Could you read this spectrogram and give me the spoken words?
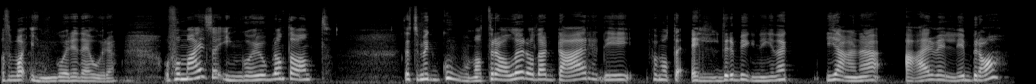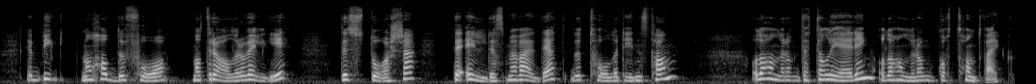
Altså hva inngår i det ordet. Og for meg så inngår jo blant annet dette med gode materialer, og det er der de på en måte eldre bygningene gjerne er veldig bra. Bygd, man hadde få materialer å velge i. Det står seg, det eldes med verdighet, det tåler tidens tann. Og det handler om detaljering, og det handler om godt håndverk.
